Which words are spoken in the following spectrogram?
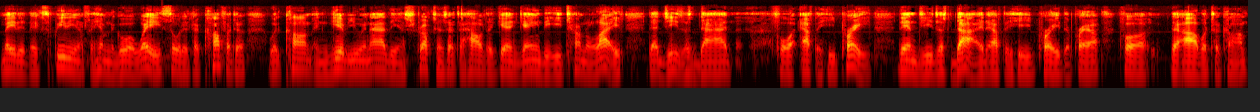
made it expedient for him to go away so that the Comforter would come and give you and I the instructions as to how to gain, gain the eternal life that Jesus died for after he prayed. Then Jesus died after he prayed the prayer for the hour to come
